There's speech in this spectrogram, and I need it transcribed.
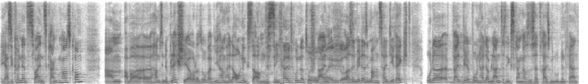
ja, Sie können jetzt zwar ins Krankenhaus kommen, ähm, aber äh, haben Sie eine Blechschere oder so, weil wir haben halt auch nichts da, um das Ding halt runterzuschneiden. Oh. Also entweder Sie machen es halt direkt oder, weil wir wohnen halt am Land, das nächste Krankenhaus ist halt 30 Minuten entfernt.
